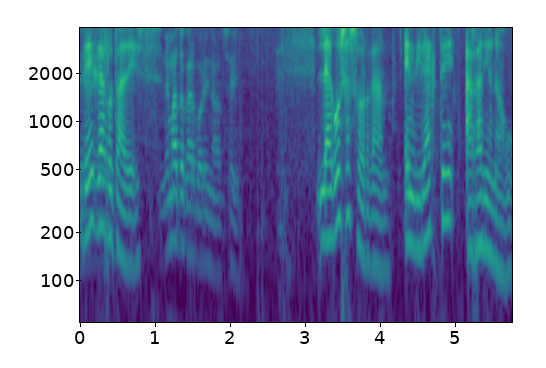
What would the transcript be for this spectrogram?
de Garrotades. Anem a tocar Borinot, sí. La gossa sorda, en directe a Ràdio 9.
